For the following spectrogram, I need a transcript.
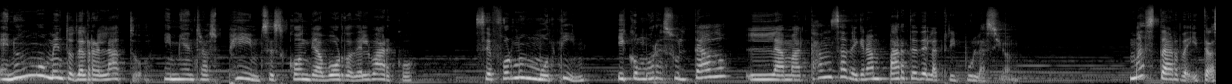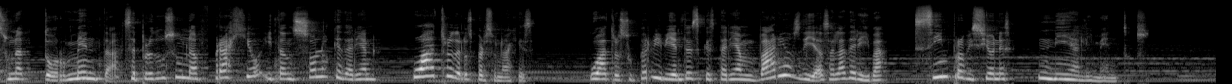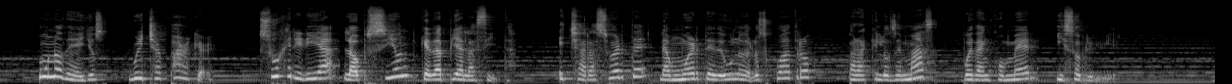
En un momento del relato, y mientras Pym se esconde a bordo del barco, se forma un motín y como resultado la matanza de gran parte de la tripulación. Más tarde y tras una tormenta se produce un naufragio y tan solo quedarían cuatro de los personajes, cuatro supervivientes que estarían varios días a la deriva sin provisiones ni alimentos. Uno de ellos, Richard Parker, sugeriría la opción que da pie a la cita, echar a suerte la muerte de uno de los cuatro para que los demás puedan comer y sobrevivir.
